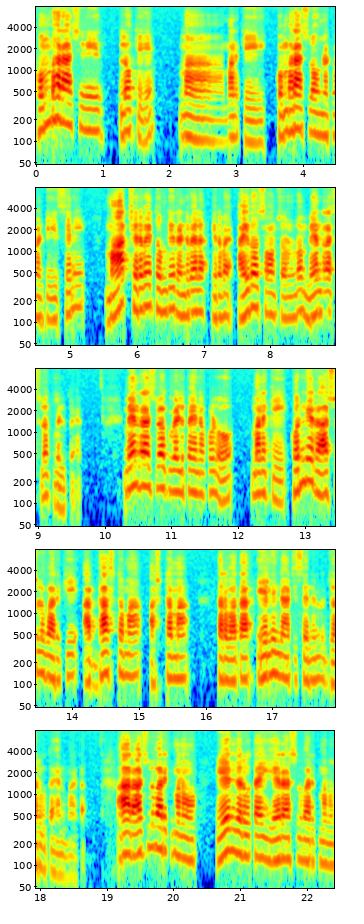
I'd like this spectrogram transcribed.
కుంభరాశిలోకి మా మనకి కుంభరాశిలో ఉన్నటువంటి ఈ శని మార్చి ఇరవై తొమ్మిది రెండు వేల ఇరవై ఐదో సంవత్సరంలో మేన్ రాశిలోకి వెళ్ళిపోయాడు. మేన్ రాశిలోకి వెళ్ళిపోయినప్పుడు మనకి కొన్ని రాశుల వారికి అర్ధాష్టమ అష్టమ తర్వాత ఏలినాటి శనిలు జరుగుతాయి అన్నమాట ఆ రాశుల వారికి మనం ఏం జరుగుతాయి? ఏ రాశుల వారికి మనం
